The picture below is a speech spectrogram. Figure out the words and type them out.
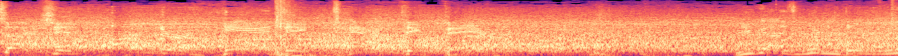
Such an underhanded tactic there. You guys wouldn't believe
